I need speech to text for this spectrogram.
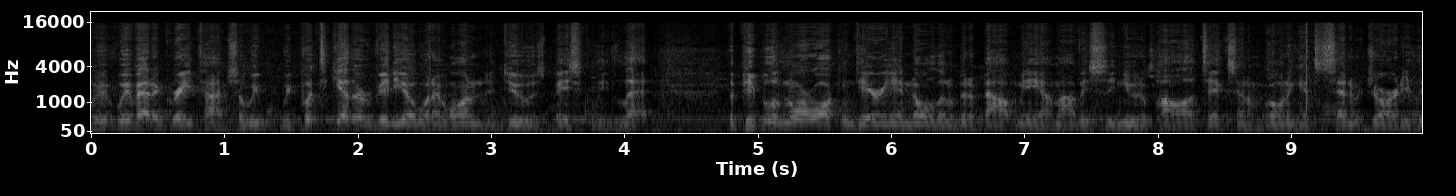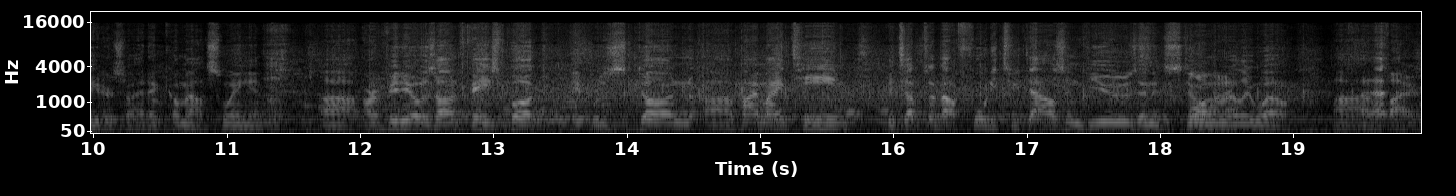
we, we've had a great time. So we, we put together a video. What I wanted to do is basically let the people of Norwalk and Darien know a little bit about me. I'm obviously new to politics and I'm going against a Senate Majority Leader, so I had to come out swinging. Uh, our video is on Facebook. It was done uh, by my team. It's up to about 42,000 views and it's doing really well. Uh, that,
